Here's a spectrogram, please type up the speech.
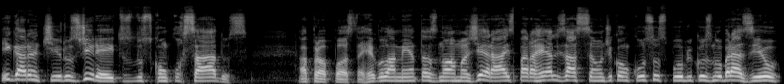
e garantir os direitos dos concursados. A proposta regulamenta as normas gerais para a realização de concursos públicos no Brasil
